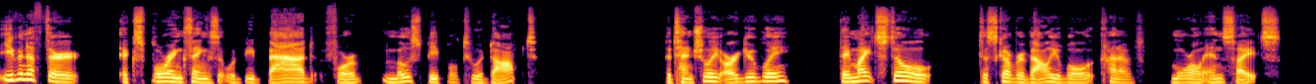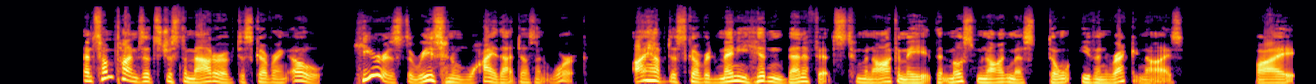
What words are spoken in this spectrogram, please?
even if they're exploring things that would be bad for most people to adopt, potentially, arguably, they might still discover valuable kind of moral insights. And sometimes it's just a matter of discovering, oh, here is the reason why that doesn't work. I have discovered many hidden benefits to monogamy that most monogamists don't even recognize by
